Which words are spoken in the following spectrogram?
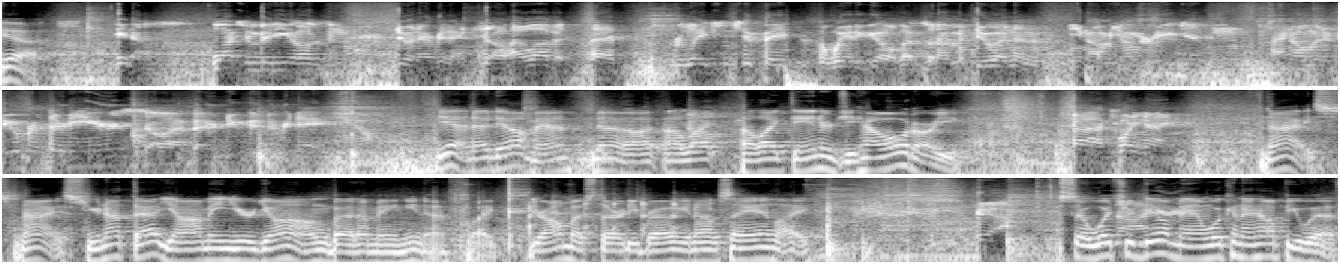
Yeah. you know, watching videos and doing everything. So I love it. That relationship base is the way to go. That's what I've been doing, and you know, I'm a younger agent, and I know I'm going to do it for 30 years, so I better do good every day. You know, Yeah, no doubt, man. No, I, I like I like the energy. How old are you? uh, 29. Nice, nice. You're not that young. I mean, you're young, but I mean, you know, like you're almost 30, bro. You know what I'm saying? Like, Yeah. so what's your deal, man? What can I help you with?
